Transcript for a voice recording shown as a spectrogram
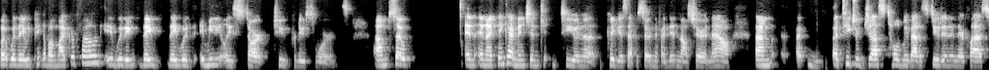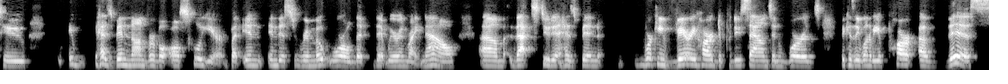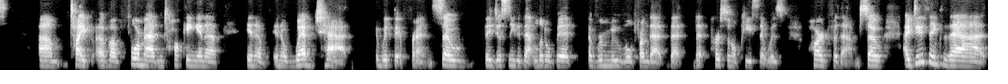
but when they would pick up a microphone, it would they they would immediately start to produce words. Um, so, and and I think I mentioned to you in a previous episode, and if I didn't, I'll share it now. Um, a, a teacher just told me about a student in their class who has been nonverbal all school year, but in in this remote world that that we're in right now, um, that student has been working very hard to produce sounds and words because they want to be a part of this um, type of a format and talking in a in a in a web chat with their friends. So they just needed that little bit of removal from that that that personal piece that was hard for them. So i do think that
